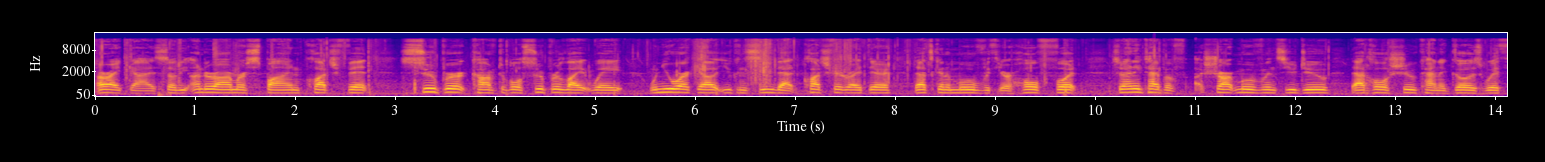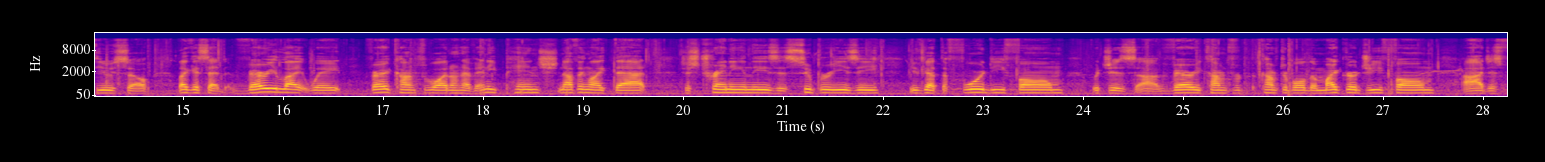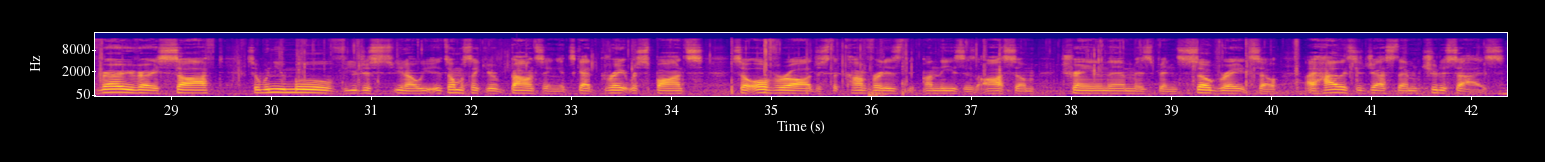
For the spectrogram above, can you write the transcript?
Alright guys, so the Under Armour Spine Clutch Fit, super comfortable, super lightweight. When you work out, you can see that clutch fit right there. That's going to move with your whole foot. So any type of uh, sharp movements you do, that whole shoe kind of goes with you. So like I said, very lightweight, very comfortable. I don't have any pinch, nothing like that. Just training in these is super easy. You've got the 4D foam, which is uh, very comfort comfortable. The Micro G foam, uh, just very, very soft. So when you move, you just, you know, it's almost like you're bouncing. It's got great response. So overall, just the comfort is on these is awesome. Training them has been so great. So I highly suggest them. True to size.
